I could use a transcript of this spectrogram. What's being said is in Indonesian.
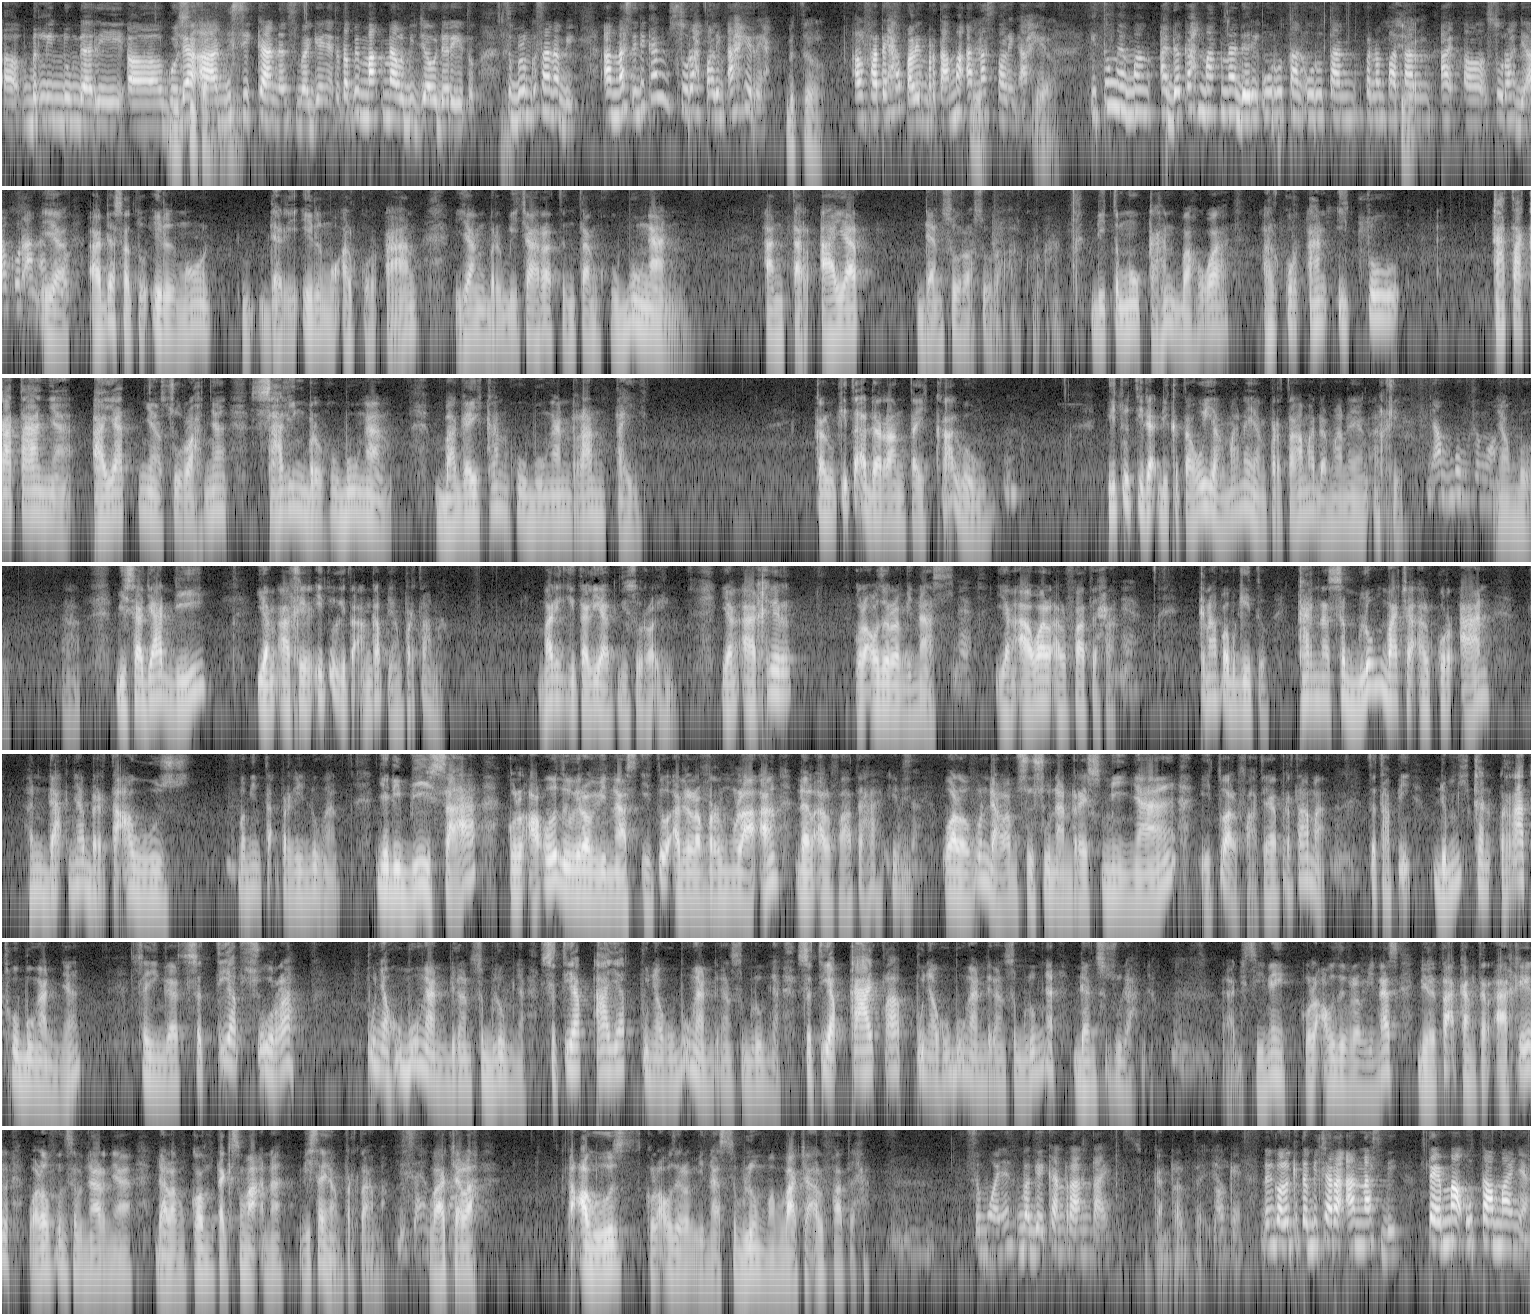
uh, berlindung dari uh, godaan, bisikan. dan sebagainya. Tetapi makna lebih jauh dari itu. Sebelum ke sana, Bi, An-Nas ini kan surah paling akhir ya? Betul. Al-Fatihah paling pertama, iya. An-Nas yeah. paling akhir. Yeah itu memang adakah makna dari urutan-urutan penempatan ya. uh, surah di Al-Quran? Iya, ada satu ilmu dari ilmu Al-Quran yang berbicara tentang hubungan antar ayat dan surah-surah Al-Quran. Ditemukan bahwa Al-Quran itu kata-katanya, ayatnya, surahnya saling berhubungan, bagaikan hubungan rantai. Kalau kita ada rantai kalung, itu tidak diketahui yang mana yang pertama dan mana yang akhir. Nyambung semua. Nyambung. Nah, bisa jadi yang akhir itu kita anggap yang pertama. Mari kita lihat di surah ini. Yang akhir Qul binas. Ya. Yang awal Al-Fatihah. Ya. Kenapa begitu? Karena sebelum baca Al-Quran, hendaknya bertawuz. Meminta perlindungan. Jadi bisa Qul binas itu adalah permulaan dan Al-Fatihah ini. Walaupun dalam susunan resminya itu Al-Fatihah pertama. Hmm. Tetapi demikian erat hubungannya sehingga setiap surah punya hubungan dengan sebelumnya. Setiap ayat punya hubungan dengan sebelumnya. Setiap kata punya hubungan dengan sebelumnya dan sesudahnya. Nah, di sini kalau binas diletakkan terakhir walaupun sebenarnya dalam konteks makna bisa yang pertama. Bisa yang Bacalah ta'awuz kalau binas sebelum membaca Al-Fatihah. Semuanya bagaikan rantai rantai. Ya. Oke. Dan kalau kita bicara Anas, Bi, tema utamanya?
